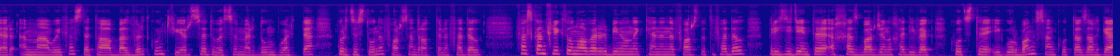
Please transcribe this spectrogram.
դեր ըմա վիֆեստը տա բալվերդ գուն չիերսեդ վսը մերդում բուերտը գորձստունը ֆարսան ռատտնը ֆեդել ֆաս կոնֆլիկտ ունավարը բինոնը կեննը ֆարստը ֆեդել պրեզիդենտը խզբարջան խադիվակ կոցտե իգուրբան սանկոտա զաղգա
